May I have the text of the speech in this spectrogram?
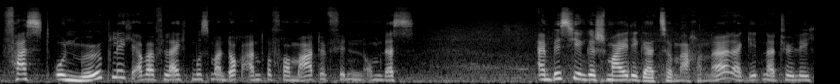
fast unmöglich, aber vielleicht muss man doch andere Formate finden, um das ein bisschen geschmeidiger zu machen. Ne? Da geht natürlich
